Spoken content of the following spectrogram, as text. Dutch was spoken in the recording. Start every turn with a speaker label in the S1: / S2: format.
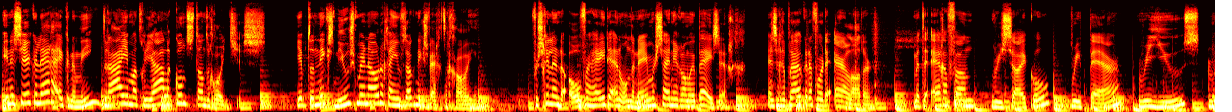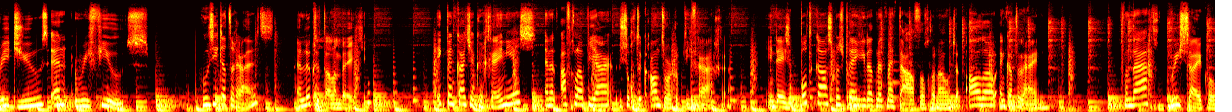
S1: In een circulaire economie draaien materialen constant rondjes. Je hebt dan niks nieuws meer nodig en je hoeft ook niks weg te gooien. Verschillende overheden en ondernemers zijn hier al mee bezig. En ze gebruiken daarvoor de R-ladder. Met de R van recycle, repair, reuse, reduce en refuse. Hoe ziet dat eruit? En lukt het al een beetje? Ik ben Katja Kegenius en het afgelopen jaar zocht ik antwoord op die vragen. In deze podcast bespreek ik dat met mijn tafelgenoten Aldo en Katelijn. Vandaag Recycle.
